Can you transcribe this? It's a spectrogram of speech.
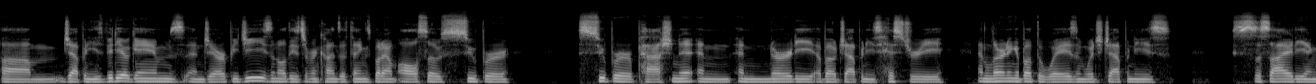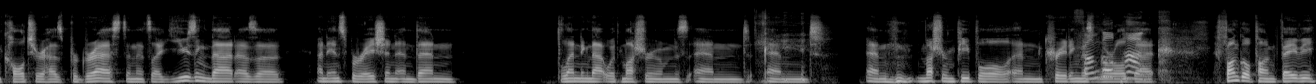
um, Japanese video games and JRPGs and all these different kinds of things, but I'm also super, super passionate and and nerdy about Japanese history and learning about the ways in which Japanese society and culture has progressed. And it's like using that as a an inspiration and then blending that with mushrooms and and and mushroom people and creating this fungal world punk. that fungal punk baby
